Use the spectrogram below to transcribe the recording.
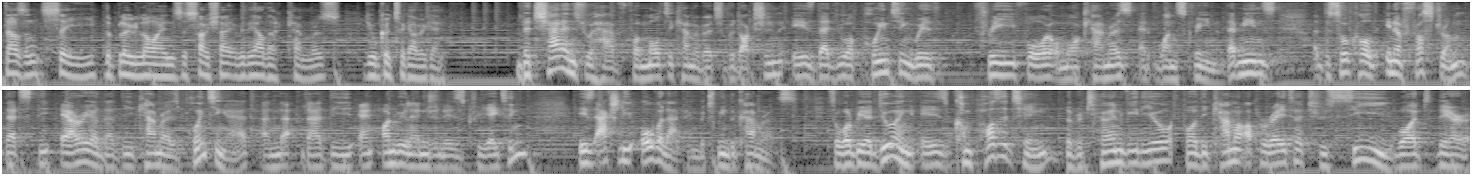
doesn't see the blue lines associated with the other cameras, you're good to go again. The challenge you have for multi-camera virtual production is that you are pointing with three, four or more cameras at one screen. That means the so-called inner frustum, that's the area that the camera is pointing at and that, that the Unreal Engine is creating, is actually overlapping between the cameras. So what we are doing is compositing the return video for the camera operator to see what their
